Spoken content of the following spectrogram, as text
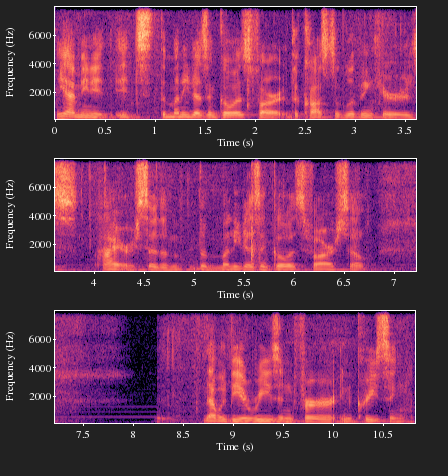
Yeah, I mean, it, it's, the money doesn't go as far, the cost of living here is higher, so the, the money doesn't go as far, so that would be a reason for increasing.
